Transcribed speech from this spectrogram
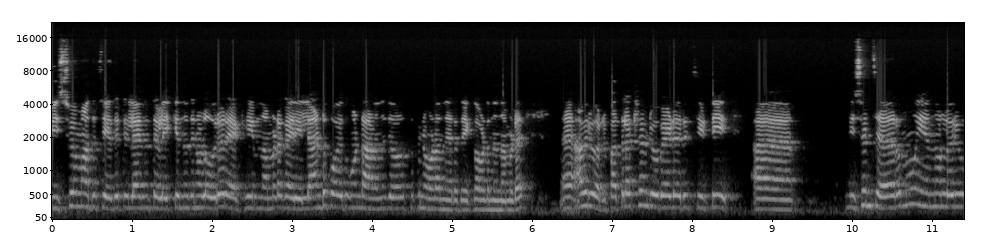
വിശ്വം അത് ചെയ്തിട്ടില്ല എന്ന് തെളിയിക്കുന്നതിനുള്ള ഒരു രേഖയും നമ്മുടെ കയ്യിൽ ഇല്ലാണ്ട് പോയത് കൊണ്ടാണെന്ന് ജോസഫിനോട് നേരത്തേക്ക് അവിടെ നിന്ന് നമ്മുടെ അവർ പറഞ്ഞു. പത്ത് ലക്ഷം രൂപയുടെ ഒരു ചിട്ടി വിശ്വം ചേർന്നു എന്നുള്ളൊരു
